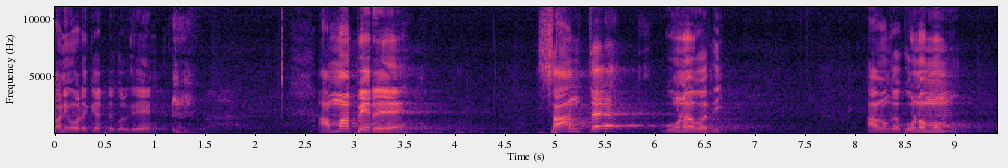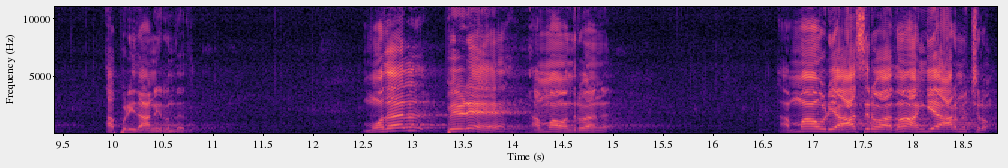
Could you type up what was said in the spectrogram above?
பணியோடு கேட்டுக்கொள்கிறேன். அம்மா பேர் சாந்த குணவதி. அவங்க குணமும் அப்படி தான் இருந்தது. முதல் பீடே அம்மா வந்துடுவாங்க அம்மாவுடைய ஆசீர்வாதம் அங்கேயே ஆரம்பிச்சிடும்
